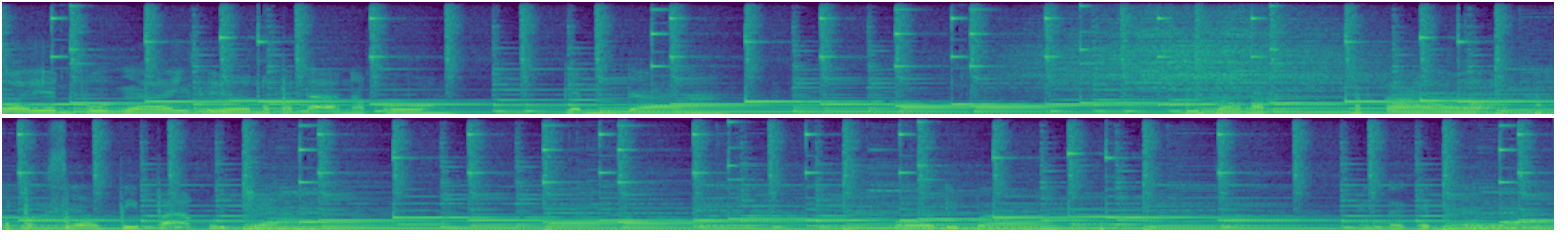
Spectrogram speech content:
So, ayan po guys. Ayun, napadaan ako. Ganda. Diba, nak naka, nakapag-selfie pa ako dyan. O, diba? Ganda-ganda lang.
